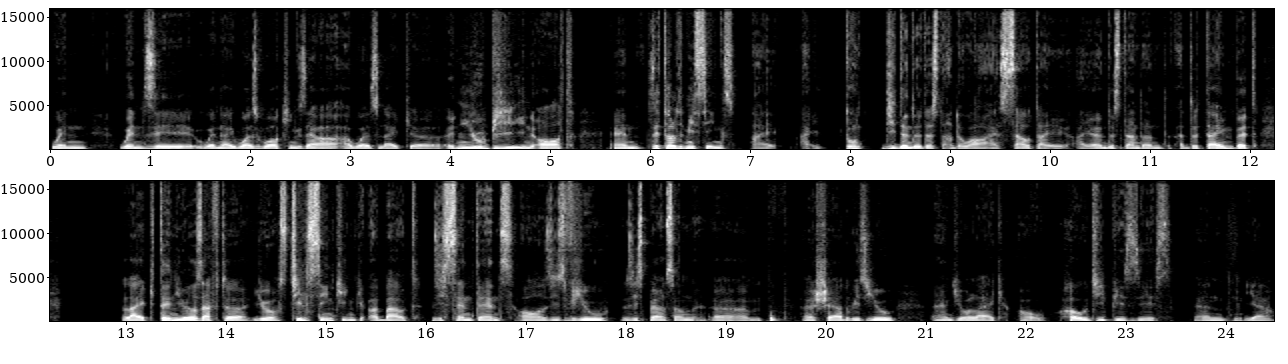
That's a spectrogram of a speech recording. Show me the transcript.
when when they when I was working there, I was like a newbie in art, and they told me things I I don't didn't understand or I thought I I understand and, at the time, but like 10 years after you're still thinking about this sentence or this view this person um, uh, shared with you and you're like oh how deep is this and yeah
